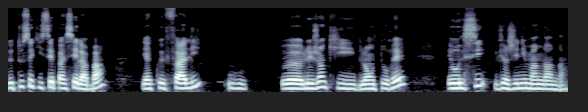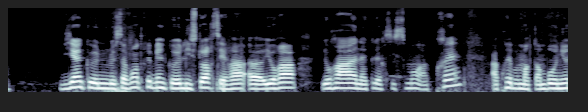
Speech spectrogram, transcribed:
de tout ce qui s'est passé là-bas il y a que Fali ou euh, les gens qui l'entouraient et aussi Virginie Manganga bien que nous le savons très bien que l'histoire sera euh, il y aura il y aura un éclaircissement après. Après makambo na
